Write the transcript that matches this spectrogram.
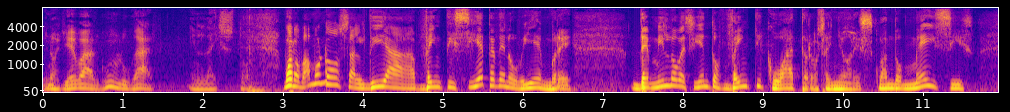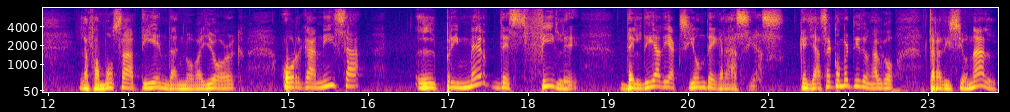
y nos lleva a algún lugar en la historia. Bueno, vámonos al día 27 de noviembre de 1924, señores, cuando Macy's, la famosa tienda en Nueva York, organiza el primer desfile del Día de Acción de Gracias, que ya se ha convertido en algo tradicional.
